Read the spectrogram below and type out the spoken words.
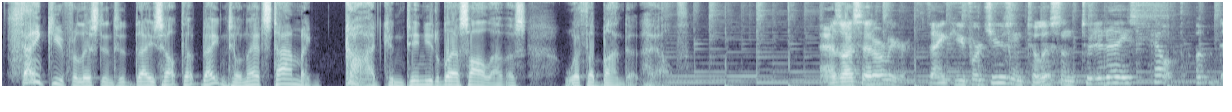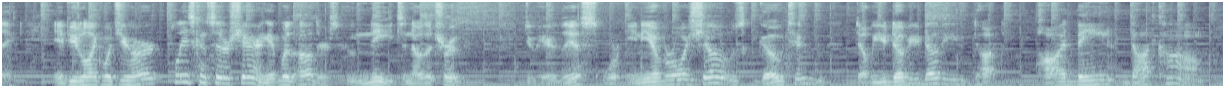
Thank you for listening to today's health update. Until next time, God continue to bless all of us with abundant health. As I said earlier, thank you for choosing to listen to today's health update. If you like what you heard, please consider sharing it with others who need to know the truth. To hear this or any of Roy's shows, go to www.podbean.com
